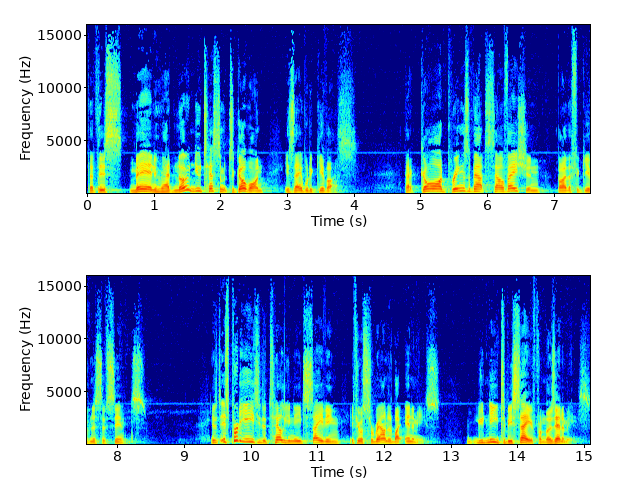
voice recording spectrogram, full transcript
that this man who had no New Testament to go on is able to give us. That God brings about salvation by the forgiveness of sins. It's pretty easy to tell you need saving if you're surrounded by enemies. You need to be saved from those enemies.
